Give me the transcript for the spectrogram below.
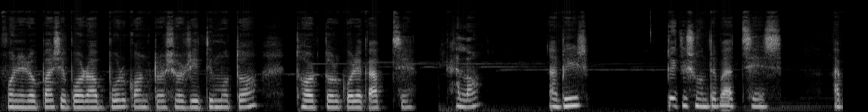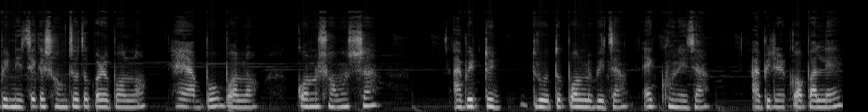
ফোনের ওপাশে বড় আব্বুর কণ্ঠস্বর রীতিমতো থরথর করে কাঁপছে। হ্যালো। আবির তুই কি শুনতে পাচ্ছিস? আবির নিজেকে সংযত করে বলল। হ্যাঁ আব্বু, বলো। কোনো সমস্যা? আবির, তুই দ্রুত পল্লবী যা, এক্ষুনি যা। আবিরের কপালে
